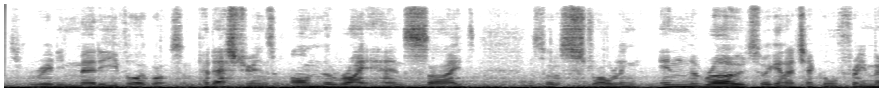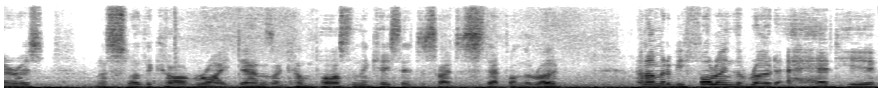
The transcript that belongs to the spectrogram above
It's really medieval. I've got some pedestrians on the right hand side, sort of strolling in the road. So again, I check all three mirrors and I slow the car right down as I come past them in case they decide to step on the road. And I'm going to be following the road ahead here.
